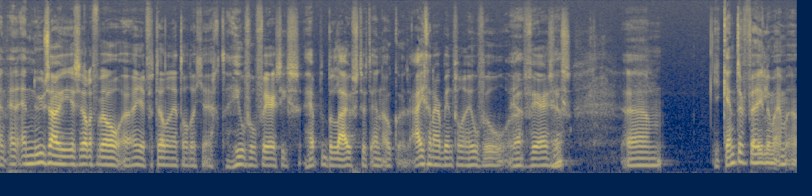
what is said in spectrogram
En, en, en nu zou je jezelf wel, uh, je vertelde net al dat je echt heel veel versies hebt beluisterd en ook eigenaar bent van heel veel uh, ja. versies. Ja. Um, je kent er vele, maar uh,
